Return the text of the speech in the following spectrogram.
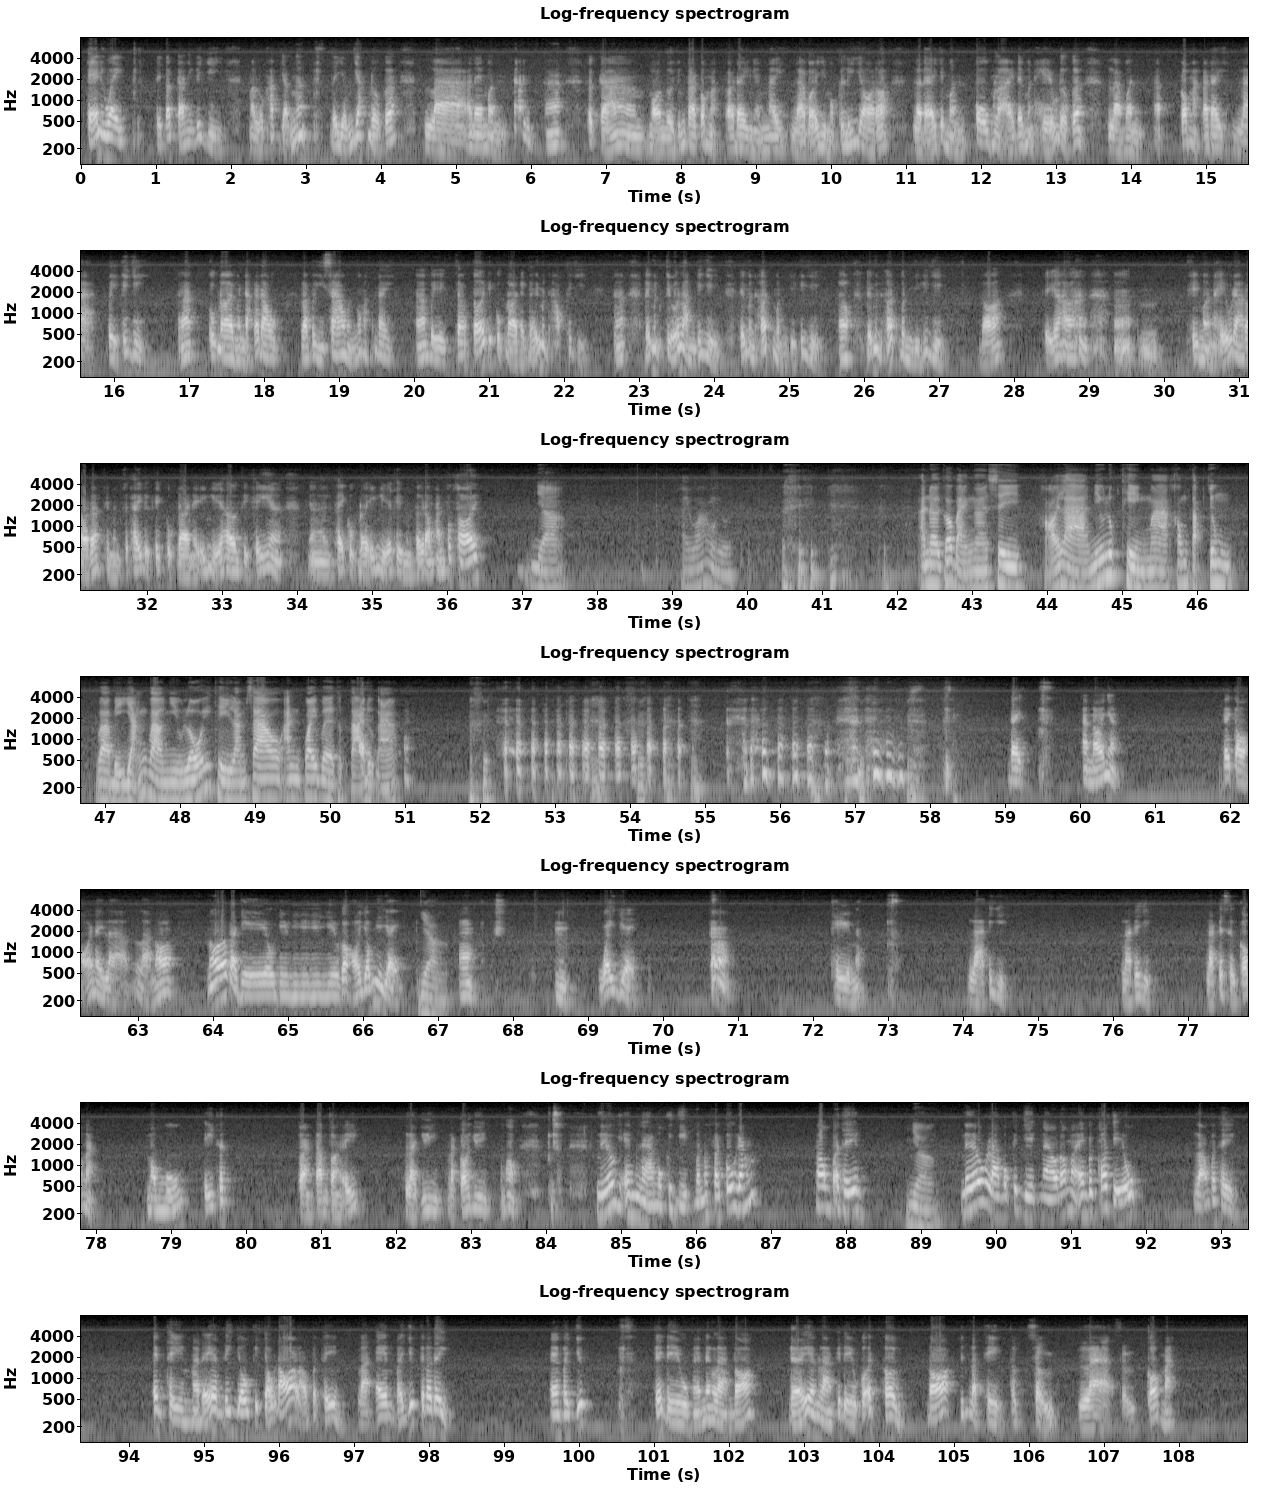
Thế anyway thì tất cả những cái gì mà luật hấp dẫn á, để dẫn dắt được á, là anh em mình à, tất cả mọi người chúng ta có mặt ở đây ngày hôm nay là bởi vì một cái lý do đó là để cho mình ôn lại để mình hiểu được á, là mình à, có mặt ở đây là vì cái gì à, cuộc đời mình đặt ở đâu? Là vì sao mình có mặt ở đây? À, vì sao tới cái cuộc đời này để mình học cái gì? À, để mình chữa lành cái gì? Để mình hết mình vì cái gì? Không? để mình hết mình vì cái gì? Đó. Thì à, à, khi mình hiểu ra rồi đó thì mình sẽ thấy được cái cuộc đời này ý nghĩa hơn. Thì khi uh, thấy cuộc đời ý nghĩa thì mình tự động hạnh phúc thôi dạ. Hay quá mọi người. Anh ơi có bạn C si hỏi là nếu lúc thiền mà không tập trung và bị dẫn vào nhiều lối thì làm sao anh quay về thực tại được ạ? À? đây anh nói nha. Cái câu hỏi này là là nó nó rất là nhiều nhiều nhiều, nhiều, nhiều câu hỏi giống như vậy dạ. À, ừ. quay về. Thiền á là cái gì? Là cái gì? Là cái sự có mặt mong muốn ý thích toàn tâm toàn ý là duyên là có duyên đúng không? Nếu như em làm một cái việc mà nó phải cố gắng nó không phải thiền. Dạ. Nếu là một cái việc nào đó mà em phải khó chịu là không phải thiền em thiền mà để em đi vô cái chỗ đó là không phải thiền là em phải dứt cái đó đi. Em phải dứt cái điều mà em đang làm đó, để em làm cái điều có ích hơn. Đó chính là thiền, thực sự là sự có mặt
